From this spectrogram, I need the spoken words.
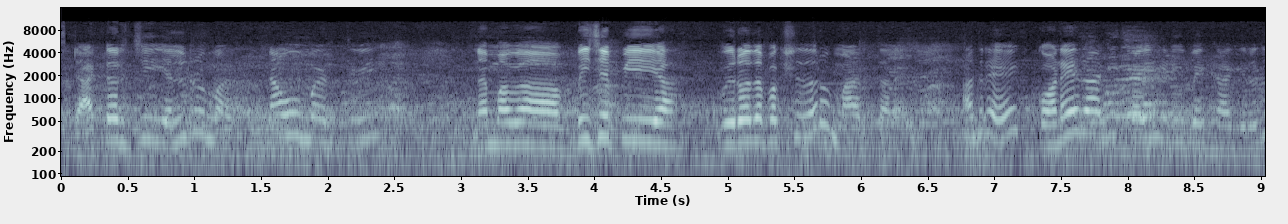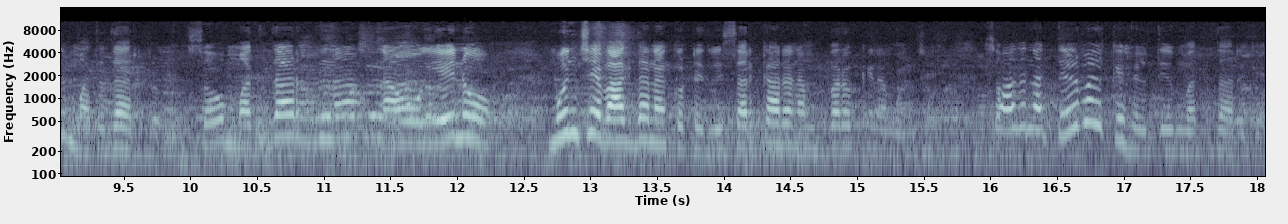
ಸ್ಟ್ರಾಟರ್ಜಿ ಎಲ್ಲರೂ ಮಾಡ್ತೀವಿ ನಾವು ಮಾಡ್ತೀವಿ. ನಮ್ಮ ಬಿ ಜೆ ಪಿ ವಿರೋಧ ಪಕ್ಷದವರು ಮಾಡ್ತಾರೆ. ಆದರೆ ಕೊನೆಯದಾಗಿ ಕೈ ಹಿಡಿಬೇಕಾಗಿರೋದು ಮತದಾರರು. ಸೊ ಮತದಾರರನ್ನ ನಾವು ಏನು ಮುಂಚೆ ವಾಗ್ದಾನ ಕೊಟ್ಟಿದ್ವಿ ಸರ್ಕಾರ ನಮ್ಗೆ ಬರೋಕ್ಕಿಂತ ಮುಂಚೆ. ಸೊ ಅದನ್ನು ತಿಳುವಳಿಕೆ ಹೇಳ್ತೀವಿ ಮತದಾರರಿಗೆ.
